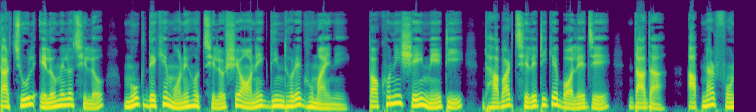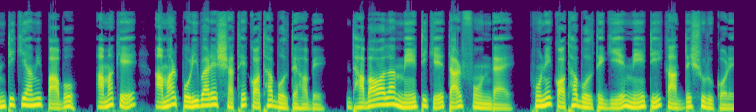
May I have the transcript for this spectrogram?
তার চুল এলোমেলো ছিল, মুখ দেখে মনে হচ্ছিল সে অনেক দিন ধরে ঘুমায়নি। তখনই সেই মেয়েটি ধাবার ছেলেটিকে বলে যে, দাদা, আপনার ফোনটি কি আমি পাব? আমাকে, আমার পরিবারের সাথে কথা বলতে হবে। ধাবাওয়ালা মেয়েটিকে তার ফোন দেয়। ফোনে কথা বলতে গিয়ে মেয়েটি কাঁদতে শুরু করে।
